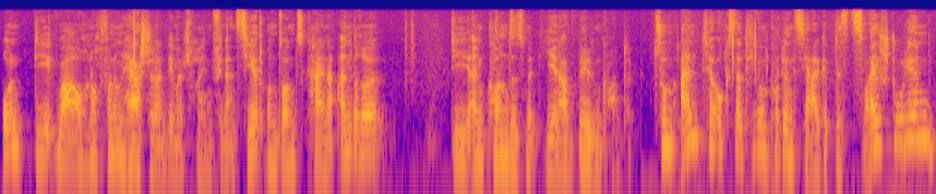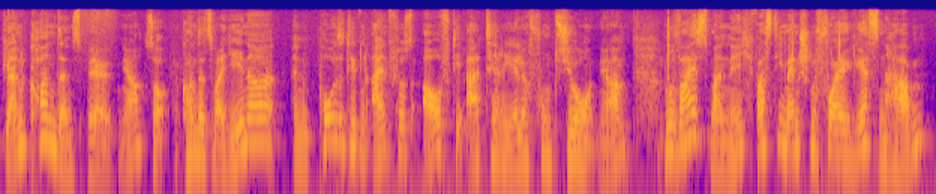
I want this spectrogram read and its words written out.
und die war auch noch von einem Hersteller dementsprechend finanziert und sonst keine andere, die einen Konsens mit Jena bilden konnte. Zum antioxidativen Potenzial gibt es zwei Studien, die einen Konsens bilden. Ja? So, der Konsens war jener, einen positiven Einfluss auf die arterielle Funktion. Ja? Nur weiß man nicht, was die Menschen vorher gegessen haben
